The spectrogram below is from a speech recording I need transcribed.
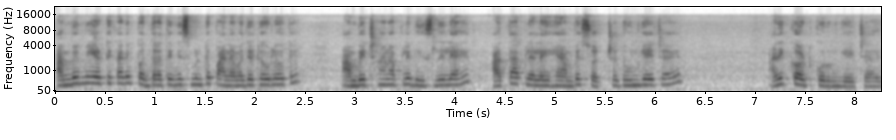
आंबे मी या ठिकाणी पंधरा ते वीस मिनटं पाण्यामध्ये ठेवले होते. आंबे छान आपले भिजलेले आहेत. आता आपल्याला हे आंबे स्वच्छ धुवून घ्यायचे आहेत आणि कट करून घ्यायचे आहेत.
